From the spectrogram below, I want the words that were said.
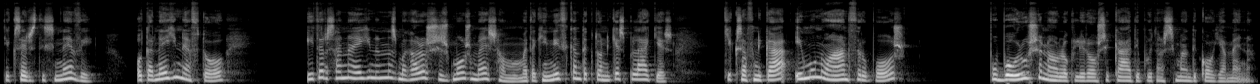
Και ξέρεις τι συνέβη; Όταν έγινε αυτό, ήταν σαν να έγινε ένας μεγάλος σεισμός μέσα μου. Μετακινήθηκαν τεκτονικές πλάκες. Και ξαφνικά ήμουν ο άνθρωπος που μπορούσε να ολοκληρώσει κάτι που ήταν σημαντικό για μένα.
